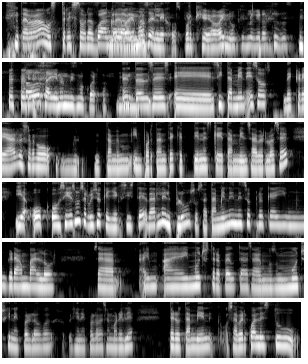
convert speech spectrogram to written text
Tardábamos tres horas cuando la vemos de lejos, porque ay no, qué flojera todos, todos ahí en un mismo cuarto. Entonces, eh, sí, también eso de crear es algo también importante que tienes que también saberlo hacer y o, o si es un servicio que ya existe, darle el plus, o sea, también en eso creo que hay un gran valor, o sea. Hay, hay muchos terapeutas, sabemos muchos ginecólogos, ginecólogas en Morelia, pero también saber cuál es tu,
